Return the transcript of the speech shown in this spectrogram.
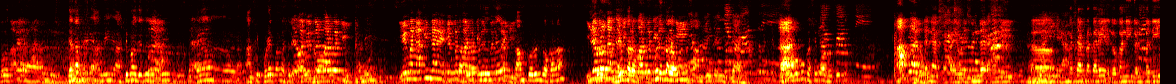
तो अ, त्यांना मी आम्ही आशीर्वाद देतो की त्यांना आणखी पुढे पण असं आणि काम करून लोकांना हे करावं खुश करावं असं आमची काही इच्छा आहे. बघू कसं काय होतं ते. धन्यवाद काका एवढी सुंदर आणि अ, कशा प्रकारे लोकांनी गणपती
